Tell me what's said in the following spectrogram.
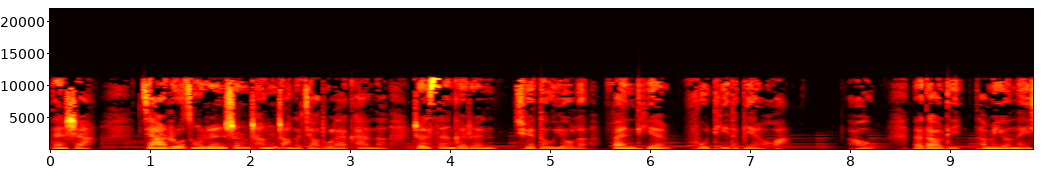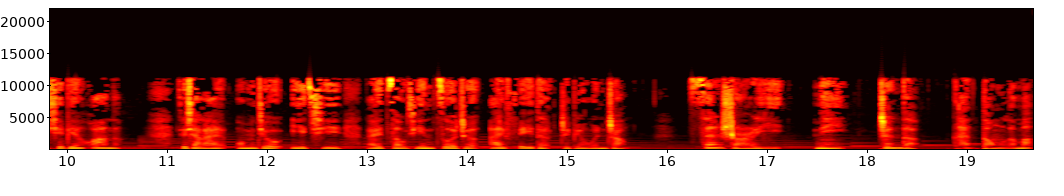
但是啊，假如从人生成长的角度来看呢，这三个人却都有了翻天覆地的变化。哦，那到底他们有哪些变化呢？接下来我们就一起来走进作者爱妃的这篇文章，《三十而已》，你真的看懂了吗？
